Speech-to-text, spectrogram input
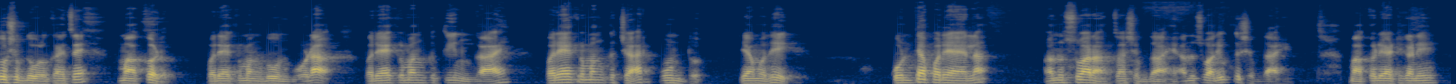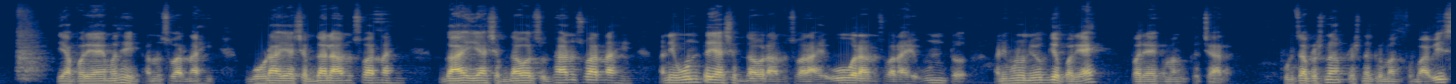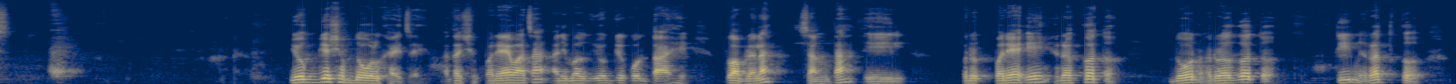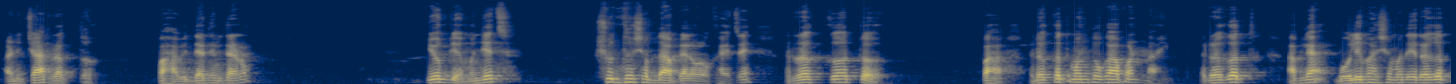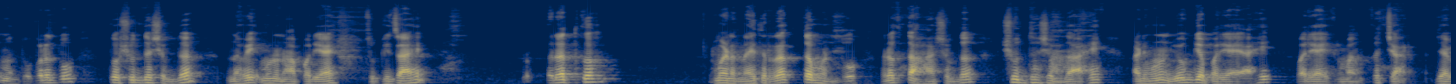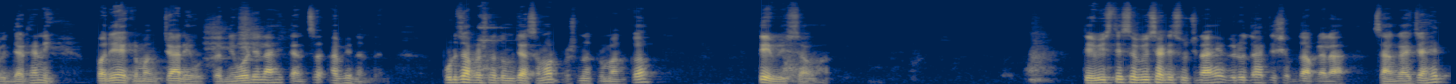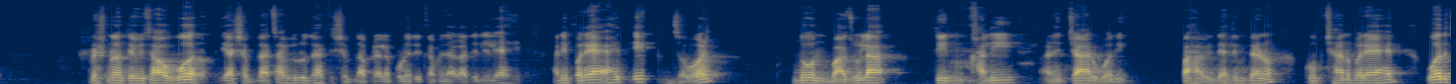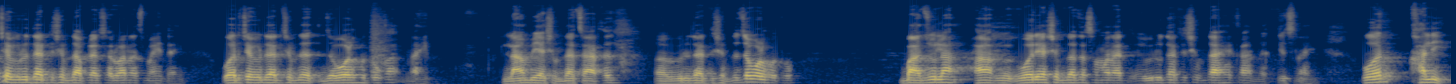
तो शब्द ओळखायचा आहे. माकड पर्याय क्रमांक दोन घोडा पर्याय क्रमांक तीन गाय पर्याय क्रमांक चार उंट. यामध्ये कोणत्या पर्यायाला अनुस्वाराचा शब्द आहे? अनुस्वारयुक्त शब्द आहे. माकड या ठिकाणी या पर्यायामध्ये अनुस्वार नाही. घोडा या शब्दाला अनुस्वार नाही. गाय या शब्दावर सुद्धा अनुस्वार नाही. आणि उंट या शब्दावर अनुस्वार आहे. ऊवर अनुस्वार आहे. उंट. आणि म्हणून योग्य पर्याय पर्याय क्रमांक चार. पुढचा प्रश्न प्रश्न क्रमांक बावीस. योग्य शब्द ओळखायचा आहे. आता श- पर्याय वाचा आणि मग योग्य कोणता आहे? तो आपल्याला सांगता येईल. र- पर्याय ए रकत दोन रगत तीन रत्क आणि चार रक्त. पहा विद्यार्थी मित्रांनो. योग्य म्हणजेच शुद्ध शब्द आपल्याला ओळखायचे. रकत. पहा रकत म्हणतो का आपण? नाही. रगत आपल्या बोलीभाषेमध्ये रगत म्हणतो. परंतु तो शुद्ध शब्द नव्हे म्हणून हा पर्याय चुकीचा आहे. रत्क म्हणत नाही तर रक्त म्हणतो. रक्त हा शब्द शुद्ध शब्द आहे आणि म्हणून योग्य पर्याय आहे पर्याय क्रमांक चार ज्या विद्यार्थ्यांनी पर्याय क्रमांक चार हे उत्तर निवडलेलं आहे त्यांचं अभिनंदन. पुढचा प्रश्न तुमच्यासमोर प्रश्न क्रमांक तेवीसावा. तेवीस ते सव्वीससाठी सूचना आहे विरुद्धार्थी शब्द आपल्याला सांगायचे आहेत. प्रश्न तेवीसावा वर या शब्दाचा विरुद्धार्थी शब्द आपल्याला पुढे रिकामी जागा दिलेली आहे. आणि पर्याय आहेत एक जवळ दोन बाजूला तीन खाली आणि चार वरी. पहा विद्यार्थी मित्रांनो खूप छान पर्याय आहेत. वरच्या विरुद्धार्थी शब्द आपल्याला सर्वांनाच माहीत आहे वरच्या विरुद्धार्थी शब्द जवळ होतो का? नाही. लांब या शब्दाचा अर्थ विरुद्धार्थी शब्द जवळ होतो. बाजूला हा वर या शब्दाचा समान विरुद्धार्थी शब्द आहे का? नक्कीच नाही. वर खाली.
